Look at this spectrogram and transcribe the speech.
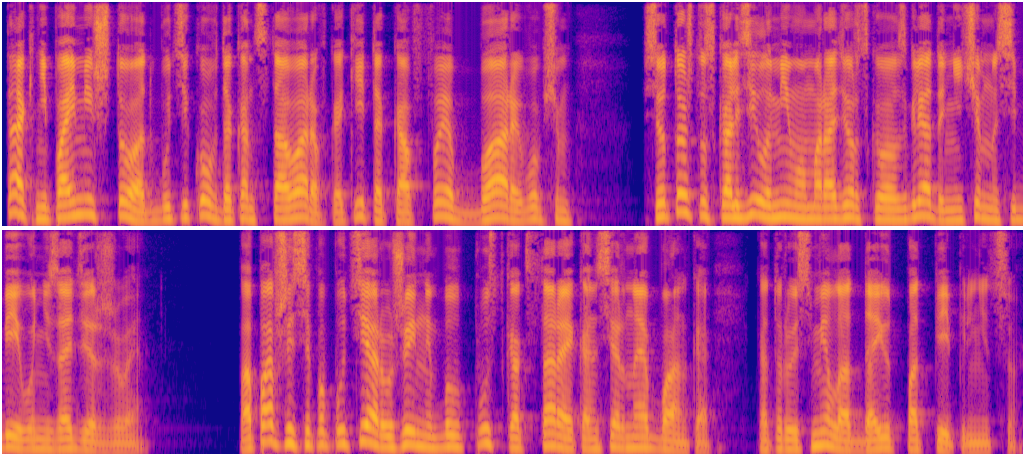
Так, не пойми что, от бутиков до концтоваров, какие-то кафе, бары, в общем, все то, что скользило мимо мародерского взгляда, ничем на себе его не задерживая. Попавшийся по пути оружейный был пуст, как старая консервная банка, которую смело отдают под пепельницу.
